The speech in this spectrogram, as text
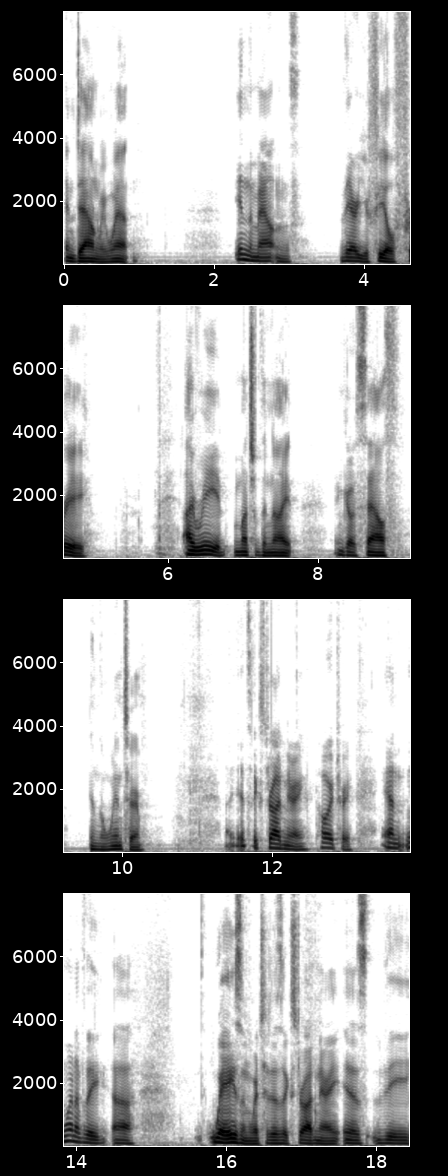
And down we went. In the mountains, there you feel free. I read much of the night and go south in the winter. It's extraordinary poetry. And one of the uh, ways in which it is extraordinary is the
